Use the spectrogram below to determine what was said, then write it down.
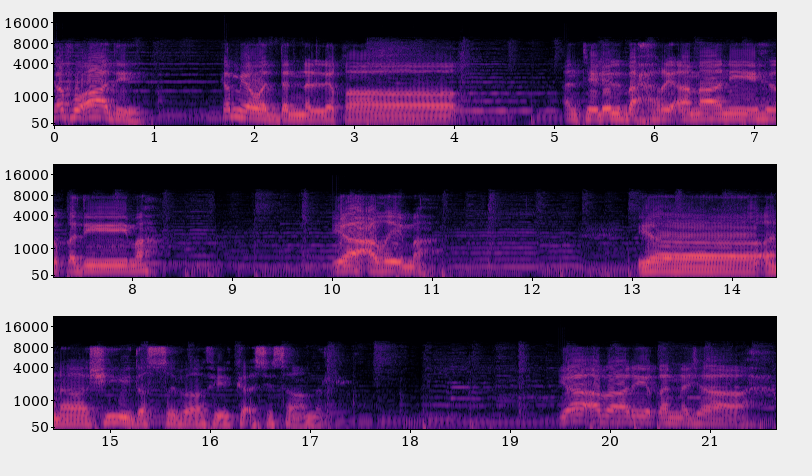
كفؤادي كم يودن اللقاء؟ أنت للبحر أمانيه القديمة يا عظيمة. يا أناشيد الصبا في كأس سامر. يا أباريق النجاح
